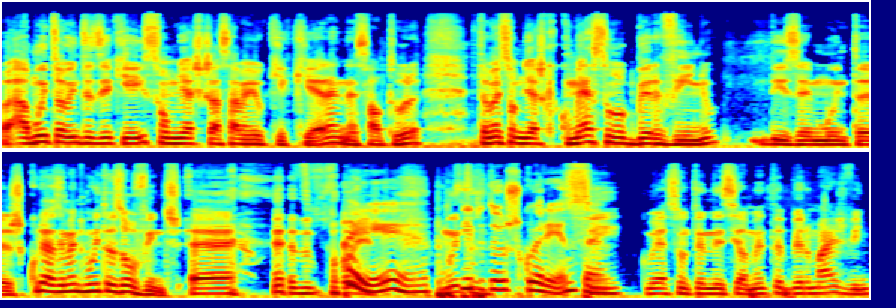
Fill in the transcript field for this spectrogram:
Há muitos ouvintes a dizer que é isso, são mulheres que já sabem o que é que querem nessa altura. Também são mulheres que começam a beber vinho, dizem muitas, curiosamente, muitas ouvintes. Eh, depois, Ah, é? A partir muitas- dos 40? Sim, começam tendencialmente a beber mais vinho.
